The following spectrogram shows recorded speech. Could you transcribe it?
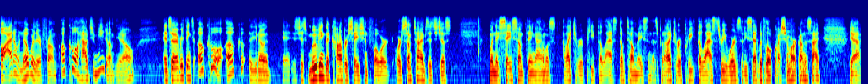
Oh, I don't know where they're from. Oh, cool. How'd you meet them? You know, and so everything's, "Oh, cool. Oh, cool." You know, it's just moving the conversation forward. Or sometimes it's just when they say something, I almost I like to repeat the last. Don't tell Mason this, but I like to repeat the last three words that he said with a little question mark on the side. Yeah,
